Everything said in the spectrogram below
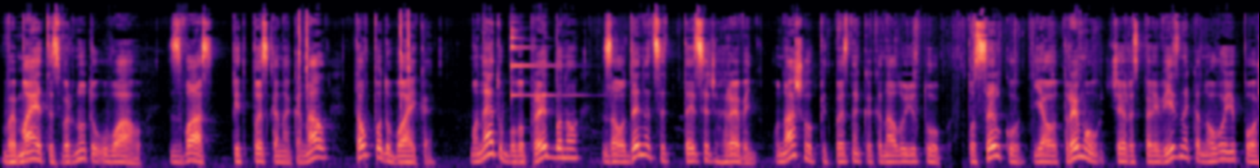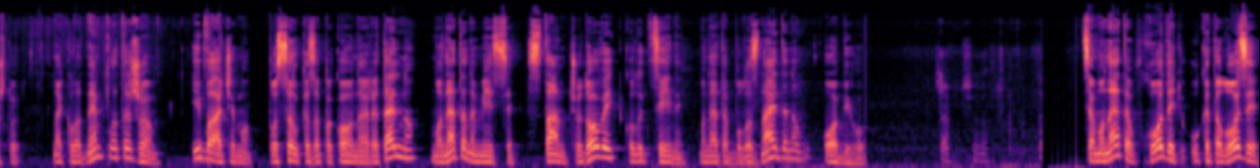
ви маєте звернути увагу. З вас підписка на канал та вподобайка. Монету було придбано за 11 тисяч гривень у нашого підписника каналу YouTube. Посилку я отримав через перевізника новою поштою накладним платежом. І бачимо, посилка запакована ретельно, монета на місці. Стан чудовий, колекційний. Монета була знайдена в обігу. Так, все добре. Ця монета входить у каталозі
